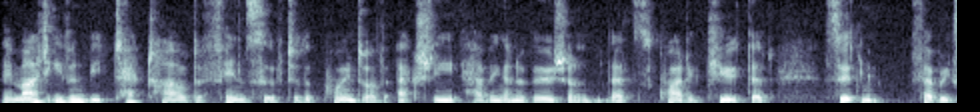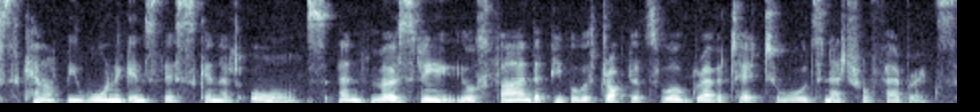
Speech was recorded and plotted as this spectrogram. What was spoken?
They might even be tactile defensive to the point of actually having an aversion that's quite acute, that certain fabrics cannot be worn against their skin at all. And mostly you'll find that people with droplets will gravitate towards natural fabrics.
